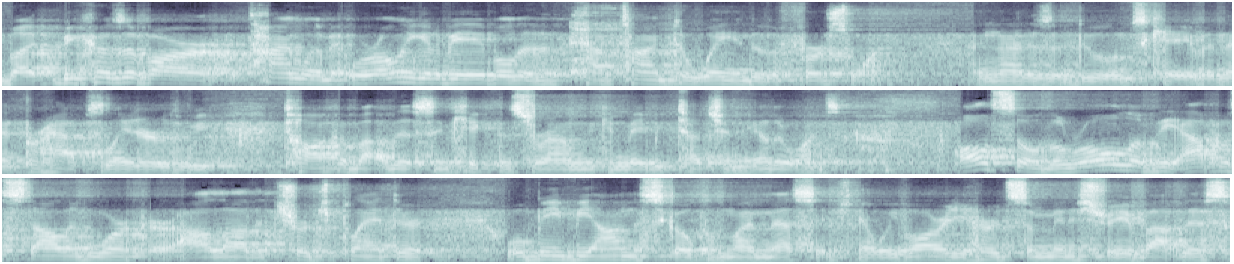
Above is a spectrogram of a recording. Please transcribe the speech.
But because of our time limit, we're only going to be able to have time to weigh into the first one and that is Adullam's cave. And then perhaps later, as we talk about this and kick this around, we can maybe touch on the other ones. Also, the role of the apostolic worker, Allah, the church planter, will be beyond the scope of my message. Now, we've already heard some ministry about this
